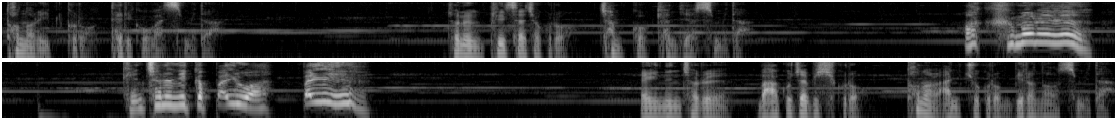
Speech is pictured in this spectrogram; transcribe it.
터널 입구로 데리고 갔습니다. 저는 필사적으로 참고 견디었습니다. 아, 그만해! 괜찮으니까 빨리 와! 빨리! A는 저를 마구잡이식으로 터널 안쪽으로 밀어 넣었습니다.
